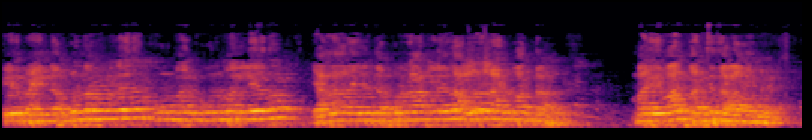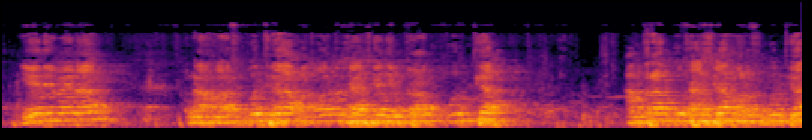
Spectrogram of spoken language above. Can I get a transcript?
వీడు పైన డబ్బులు దొరకడం లేదు కూలి కూలి పని లేదు ఎలా డబ్బులు రావట్లేదు అల్లలు ఆడిపోతున్నారు. మరి ఇవాళ పరిస్థితి అలా ఉంది? ఏదేమైనా నా మనస్ఫూర్తిగా భగవంతుడి శాస్త్రిగా చెప్తున్నాను పూర్తిగా అంతరాత్మ సాక్షిగా మనస్ఫూర్తిగా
